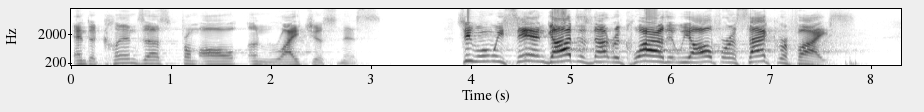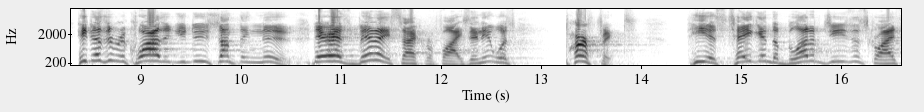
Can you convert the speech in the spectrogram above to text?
and to cleanse us from all unrighteousness. See, when we sin, God does not require that we offer a sacrifice. He doesn't require that you do something new. There has been a sacrifice, and it was perfect. He has taken the blood of Jesus Christ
